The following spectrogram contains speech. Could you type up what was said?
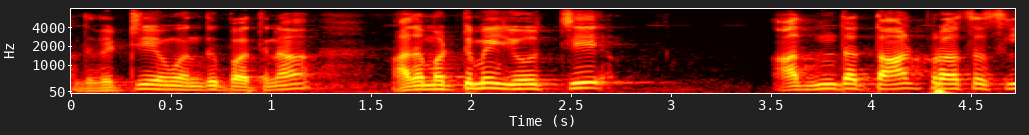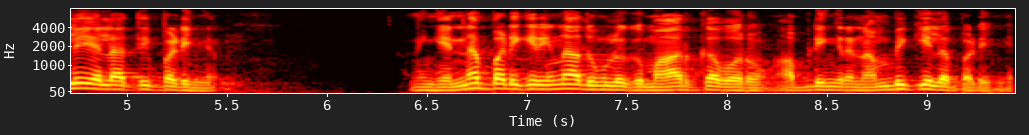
அந்த வெற்றியை வந்து பார்த்தீங்கன்னா அதை மட்டுமே யோசித்து அந்த தாட் ப்ராசஸ்லேயே எல்லாத்தையும் படிங்க. நீங்கள் என்ன படிக்கிறீங்கன்னா அது உங்களுக்கு மார்க்காக வரும் அப்படிங்கிற நம்பிக்கையில் படிங்க.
